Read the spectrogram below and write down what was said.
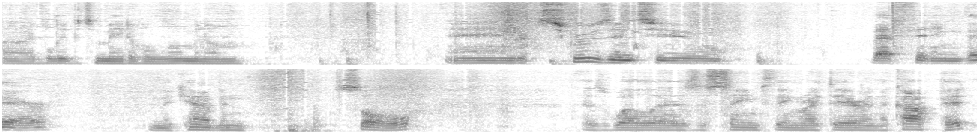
Uh, I believe it's made of aluminum. And it screws into that fitting there in the cabin sole, as well as the same thing right there in the cockpit.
